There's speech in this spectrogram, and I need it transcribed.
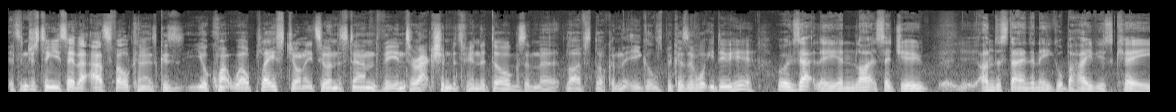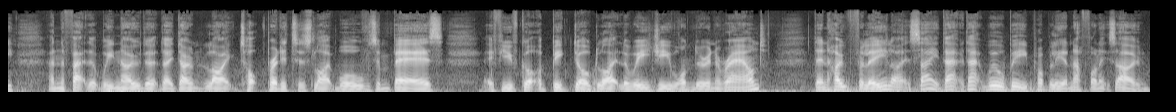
It's interesting you say that as falconers because you're quite well placed, Jonny, to understand the interaction between the dogs and the livestock and the eagles because of what you do here. Well, exactly. And like I said, you uh, understand an eagle behaviour is key, and the fact that we know that they don't like top predators like wolves and bears. If you've got a big dog like Luigi wandering around, then hopefully, like I say, that, that will be probably enough on its own.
